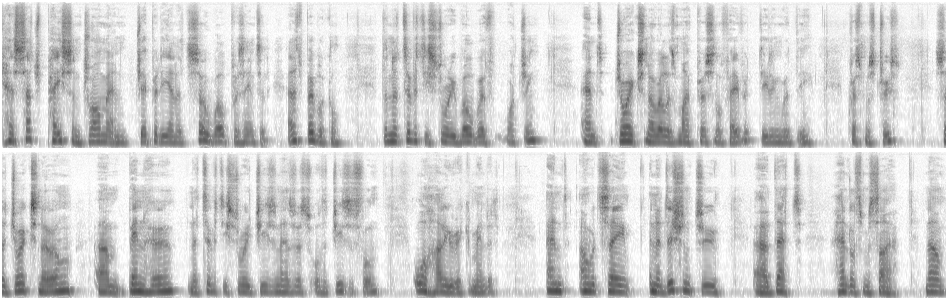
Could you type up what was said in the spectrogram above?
has such pace and drama and jeopardy, and it's so well presented, and it's biblical. The Nativity story, well worth watching. And Joyeux Noël is my personal favorite, dealing with the Christmas truce. So Joyeux Noël, um, Ben Hur, Nativity Story, Jesus Nazareth, or the Jesus film, all highly recommended. And I would say, in addition to uh, that, Handel's Messiah. Now,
